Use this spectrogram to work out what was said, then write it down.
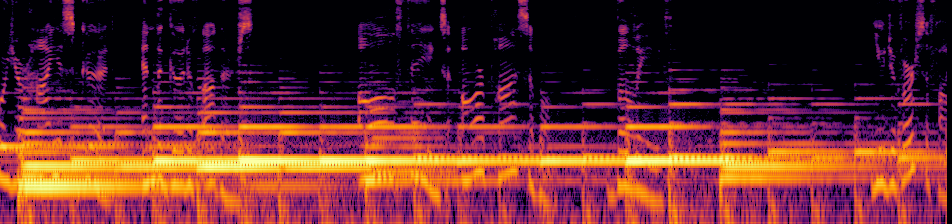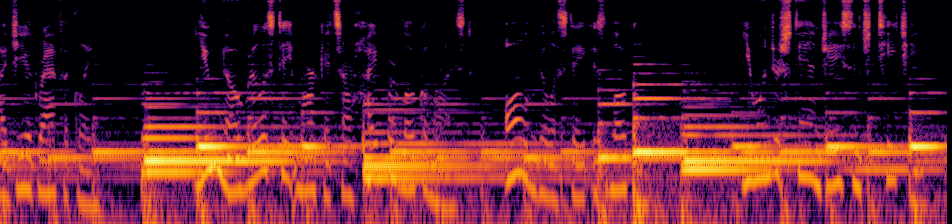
for your highest good and the good of others. All things are possible. Believe You diversify geographically. You know real estate markets are hyper localized. All real estate is local. You understand Jason's teaching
